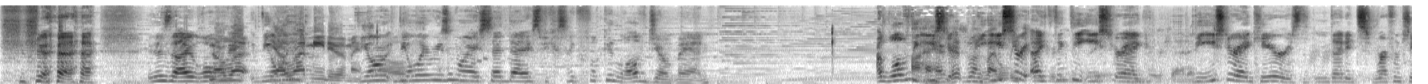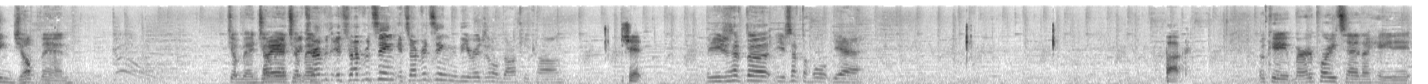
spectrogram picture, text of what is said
this is I only, no, let, the yeah, only, let me do it the myself. only, the only reason why I said that is because I fucking love Jumpman. I love the I- Easter. The Easter. I think the Easter egg. never said it. The Easter egg here is that it's referencing Jumpman. Jumpman, Oh, Jumpman, yeah, it's, it's, Jumpman. refer- it's referencing it's referencing the original Donkey Kong. Shit. But you just have to you just have to hold yeah. Fuck. Okay, Mario Party 10, I hate it.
